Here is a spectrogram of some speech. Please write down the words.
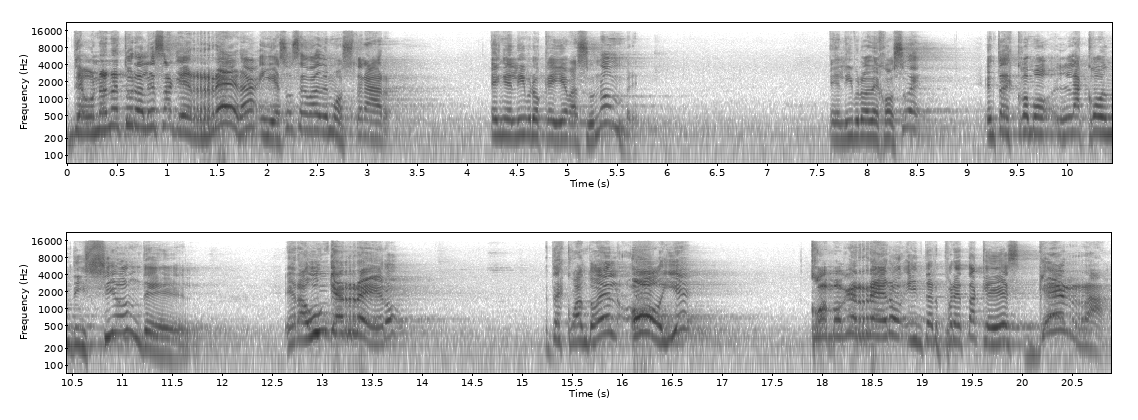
de una naturaleza guerrera y eso se va a demostrar en el libro que lleva su nombre, el libro de Josué. Entonces, como la condición de él era un guerrero, entonces cuando él oye, como guerrero, interpreta que es guerra.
